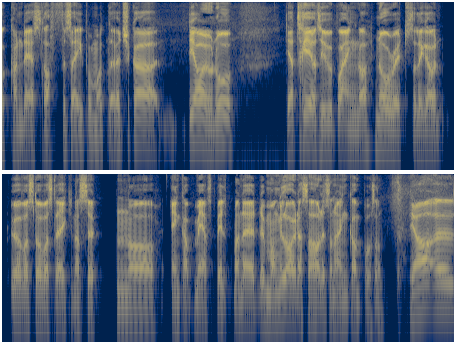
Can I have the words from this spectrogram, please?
og kan det straffe seg? på en måte? Jeg vet ikke hva, De har jo nå de har 23 poeng, da. Norwich så ligger øverst over streken av 17 og en kamp mer spilt, men det, det er mange lag der som har litt sånn hengekamper og sånn. Ja, øh,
